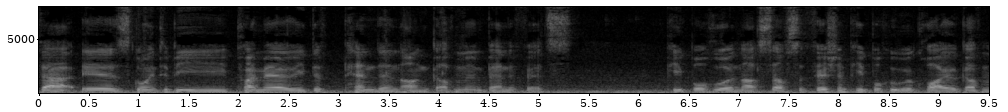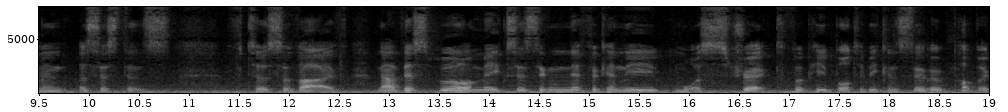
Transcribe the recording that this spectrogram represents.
that is going to be primarily dependent on government benefits. People who are not self sufficient, people who require government assistance to survive. Now, this rule makes it significantly more strict for people to be considered public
